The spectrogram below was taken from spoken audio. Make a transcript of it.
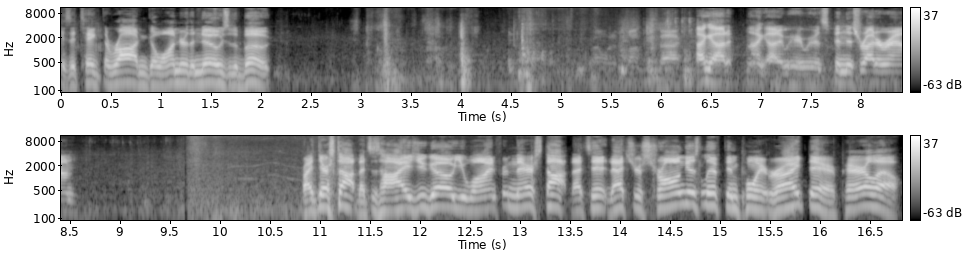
is to take the rod and go under the nose of the boat. I got it. I got it. We're Here, we're gonna spin this right around. Right there, stop. That's as high as you go. You wind from there, stop. That's it. That's your strongest lifting point right there, parallel.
